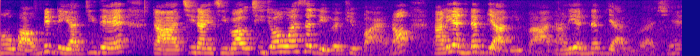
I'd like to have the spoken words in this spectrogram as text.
မဟုတ်ပါဘူးနှစ်တရာကြီးတဲ့ဒါခြီတိုင်းခြီပေါက်ခြီကြောဝမ်းဆက်တွေပဲဖြစ်ပါတယ်เนาะဒါလေးကနက်ပြလေးပါဒါလေးကနက်ပြလေးပါရှင့်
